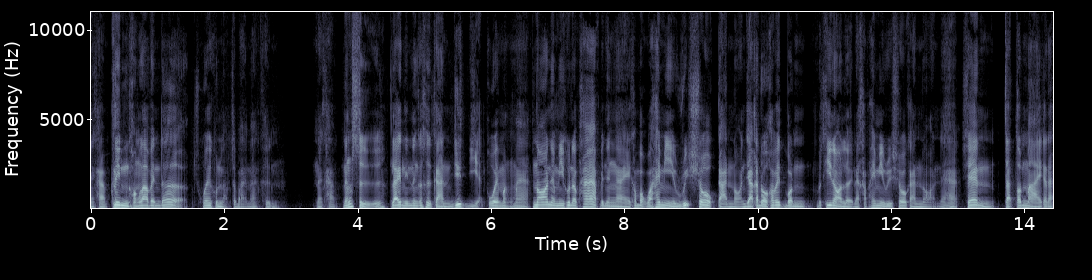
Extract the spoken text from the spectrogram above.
นะครับกลิ่นของลาเวนเดอร์ช่วยคุณหลับสบายมากขึ้น นะครับหนังสือและอีกนิดนึงก็คือการยืดเหยียดช่วยมากๆ นอนอย่างมีคุณภาพเป็นยังไง เขาบอกว่าให้มีริช a l การนอน อย่ากระโดดเข้าไปบนที่นอนเลยนะครับ ให้มีริช a l การนอนนะฮะเช่นจัดต้นไม้ก็ได้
